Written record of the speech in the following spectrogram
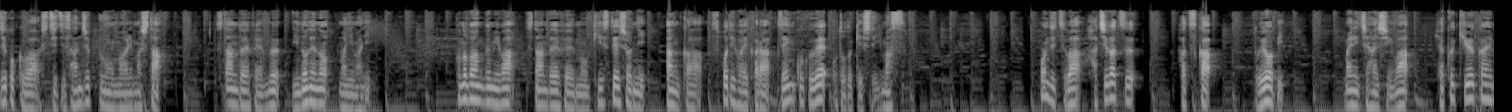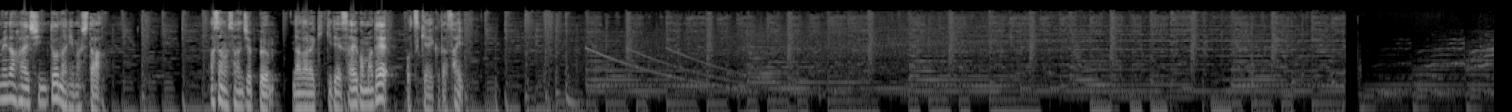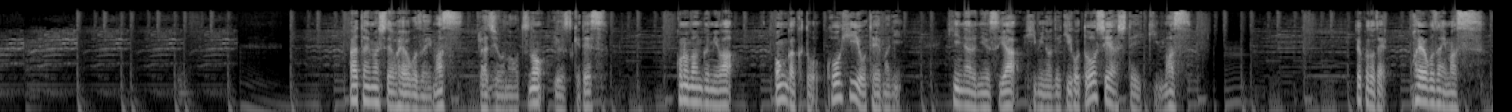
時刻は7時30分を回りました。 stand.fm 二度寝のまにまに。この番組はスタンド FM をキーステーションに Anchor、Spotify から全国へお届けしています。本日は8月20日土曜日。毎日配信は109回目の配信となりました。朝の30分、ながら聞きで最後までお付き合いください。改めましておはようございます。ラジオノーツのゆうすけです。この番組は音楽とコーヒーをテーマに気になるニュースや日々の出来事をシェアしていきます。ということで、おはようございます。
